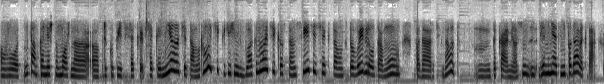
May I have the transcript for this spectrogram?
Вот. Ну, там, конечно, можно э, прикупить всякой, всякой мелочи, там, ручек, каких-нибудь блокнотиков, там, свечечек, там, кто выиграл, тому подарочек, да, вот такая мелочь. Ну, для меня это не подарок, так,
